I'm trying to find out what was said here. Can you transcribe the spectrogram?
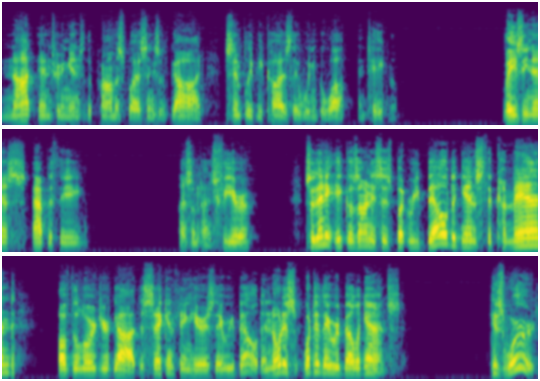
not entering into the promised blessings of God simply because they wouldn't go up and take them? Laziness, apathy, and sometimes fear. So then it goes on, it says, but rebelled against the command of the Lord your God. The second thing here is they rebelled. And notice, what did they rebel against? His word,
